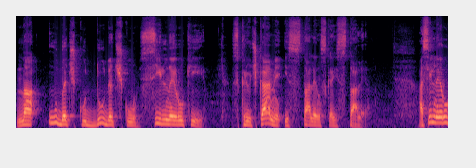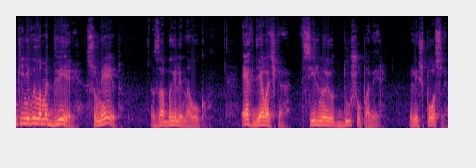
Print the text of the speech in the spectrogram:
на удочку-дудочку сильной руки с крючками из сталинской стали. А сильные руки не выломать дверь сумеют? Забыли науку. Эх, девочка, в сильную душу поверь, лишь после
